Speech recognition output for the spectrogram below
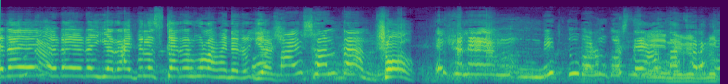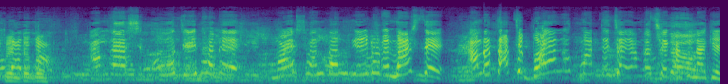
এটা এটা এটা ইয়া রাইফেল স্কারের বলা হয় না ইয়া মায়ের সন্তান। শো। এখানে মৃত্যুবরণ করছে এই ও যেভাবে মায়ের সন্তানকে এইভাবে মারছে আমরা তার চেয়ে ভয়ানক মারতে চাই আমরা শেখ হাসিনাকে।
